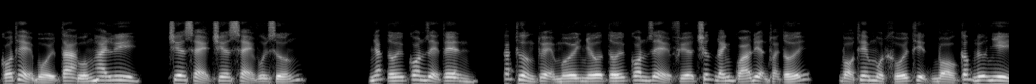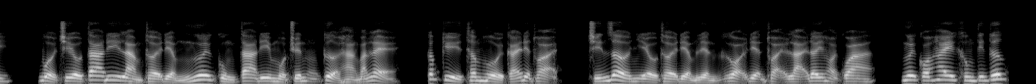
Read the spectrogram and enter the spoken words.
có thể bồi ta uống hai ly, chia sẻ chia sẻ vui sướng. Nhắc tới con rể tên, các thường tuệ mới nhớ tới con rể phía trước đánh quá điện thoại tới, bỏ thêm một khối thịt bò cấp nữ nhi, buổi chiều ta đi làm thời điểm ngươi cùng ta đi một chuyến cửa hàng bán lẻ, cấp kỳ thâm hồi cái điện thoại, 9 giờ nhiều thời điểm liền gọi điện thoại lại đây hỏi qua, ngươi có hay không tin tức,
